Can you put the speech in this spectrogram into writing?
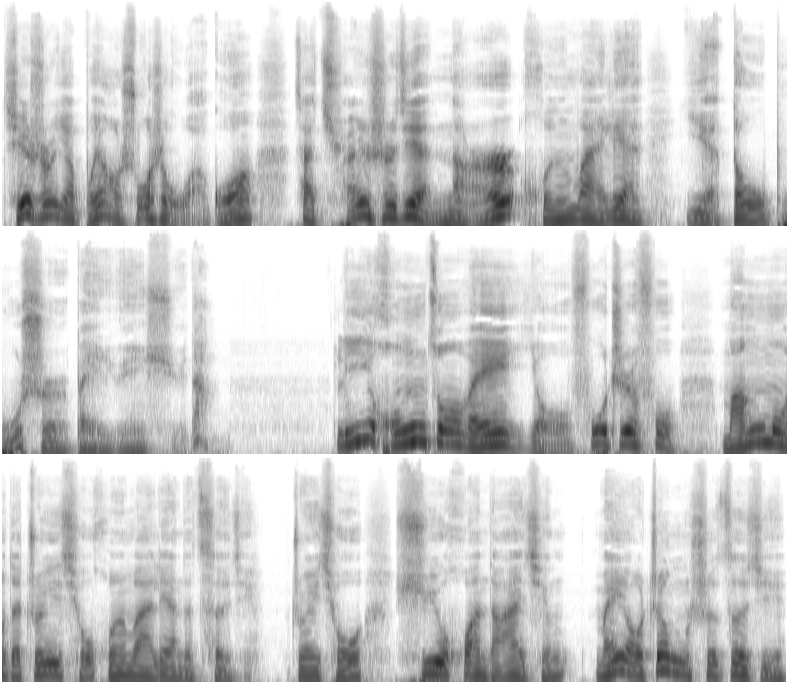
其实也不要说是我国，在全世界哪儿婚外恋也都不是被允许的。黎红作为有夫之妇，盲目的追求婚外恋的刺激，追求虚幻的爱情，没有正视自己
